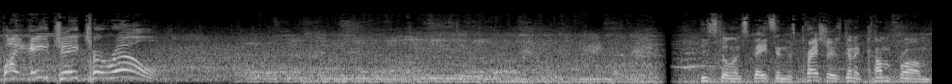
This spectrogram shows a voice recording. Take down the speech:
by A.J. Terrell. He's still in space, and this pressure is going to come from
